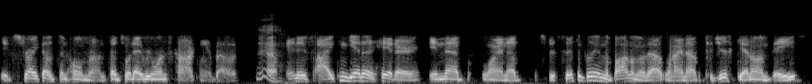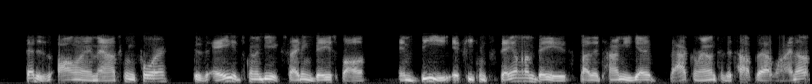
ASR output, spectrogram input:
it's strikeouts and home runs. That's what everyone's talking about. Yeah. And if I can get a hitter in that lineup, specifically in the bottom of that lineup, to just get on base, that is all I'm asking for. Because a, it's going to be exciting baseball, and b, if he can stay on base by the time you get back around to the top of that lineup,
